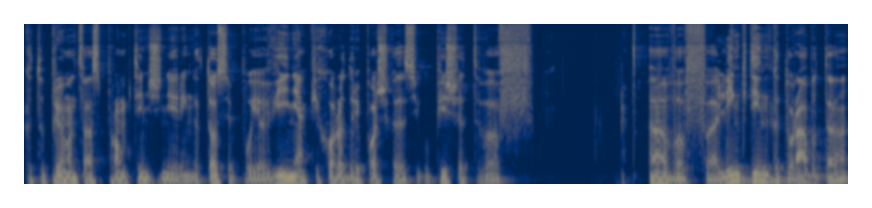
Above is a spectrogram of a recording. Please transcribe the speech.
Като примерно това с промпт инжиниринга. То се появи, някакви хора дори почнаха да си го пишат в в LinkedIn като работа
